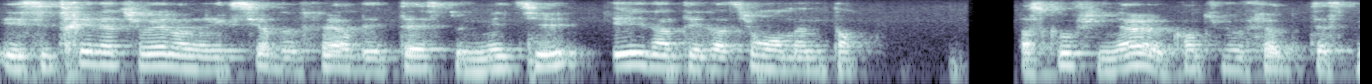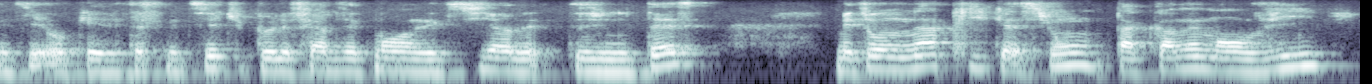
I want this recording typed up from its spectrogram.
Et c'est très naturel en Elixir de faire des tests métiers et d'intégration en même temps. Parce qu'au final, quand tu veux faire des tests métiers, ok, les tests métiers, tu peux les faire directement en Elixir, des unit tests, mais ton application, tu as quand même envie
